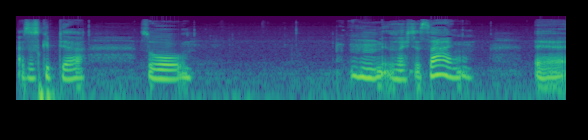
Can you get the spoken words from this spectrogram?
Also es gibt ja so hm, wie soll ich das sagen? Äh,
